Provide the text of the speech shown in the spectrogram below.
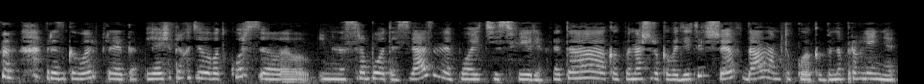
разговор про это. Я еще проходила вот курс э, именно с работой, связанной по IT-сфере. Это как бы наш руководитель, шеф, дал нам такое как бы направление.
